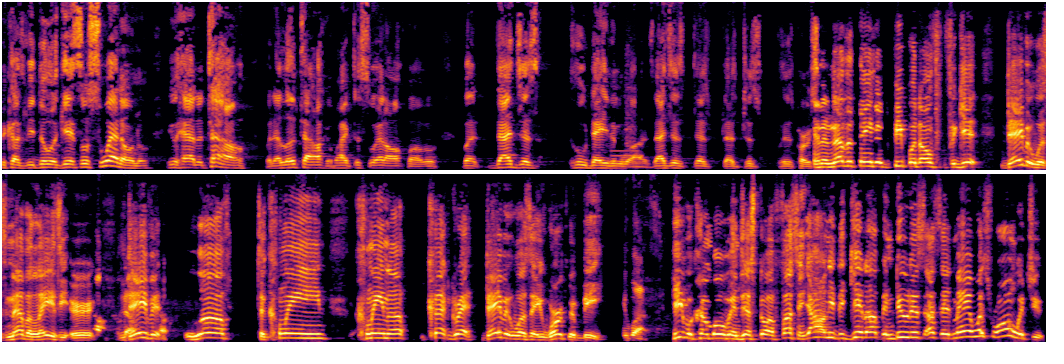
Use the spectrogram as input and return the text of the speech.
because if you do it, get some sweat on him, you had a towel, but that little towel could wipe the sweat off of him. But that just who David was. That just, just that's just his person. And another thing that people don't forget, David was never lazy, Eric. No, no, David no. loved to clean, clean up, cut grass. David was a worker bee. He was. He would come over and just start fussing. Y'all need to get up and do this. I said, man, what's wrong with you?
